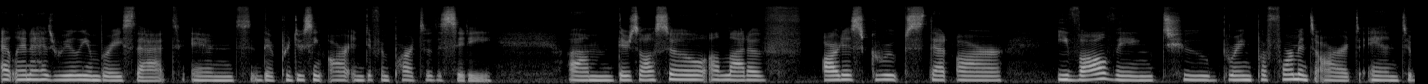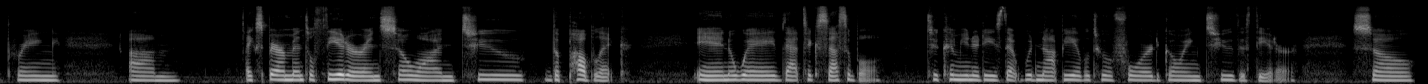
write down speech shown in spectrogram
Atlanta has really embraced that, and they're producing art in different parts of the city. Um, there's also a lot of artist groups that are evolving to bring performance art and to bring um, experimental theater and so on to the public in a way that's accessible to communities that would not be able to afford going to the theater. So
